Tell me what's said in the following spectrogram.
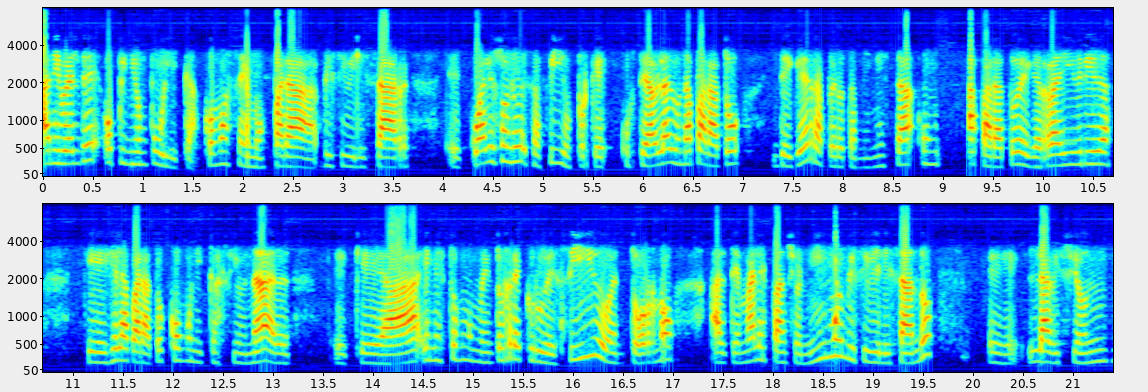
A nivel de opinión pública, ¿cómo hacemos para visibilizar eh, cuáles son los desafíos? Porque usted habla de un aparato de guerra, pero también está un aparato de guerra híbrida, que es el aparato comunicacional, eh, que ha en estos momentos recrudecido en torno al tema del expansionismo, invisibilizando eh, la visión,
